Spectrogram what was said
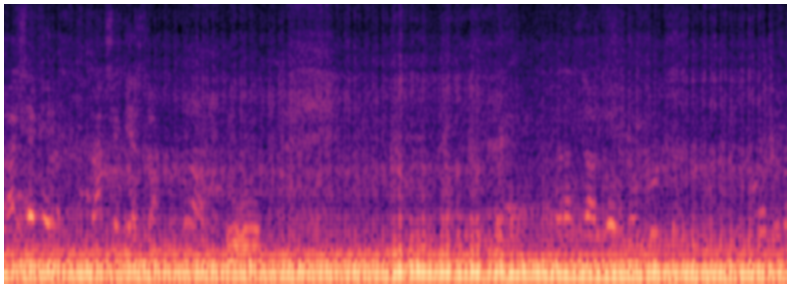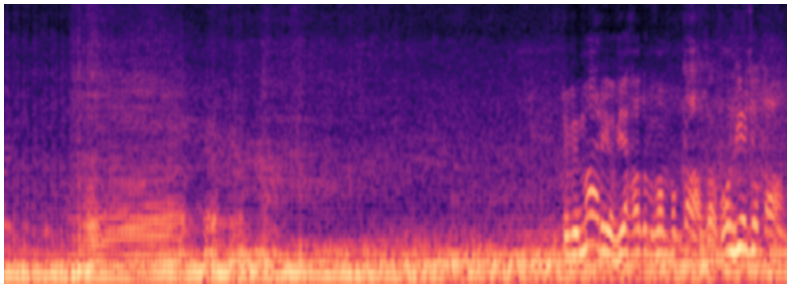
Tak się kurwa, tak się wjeżdża. Teraz trzeba dumną, kurczę. Żeby Mario wjechał, to by wam pokazał. On wiedzie tam.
